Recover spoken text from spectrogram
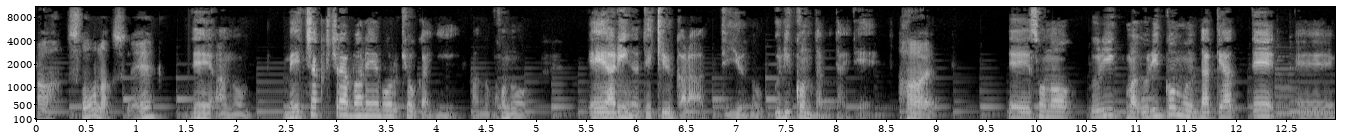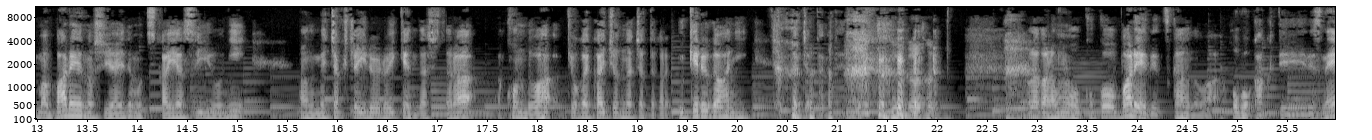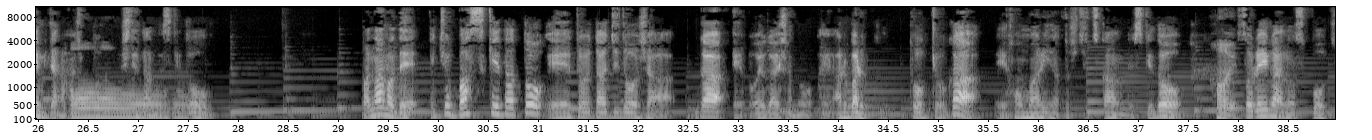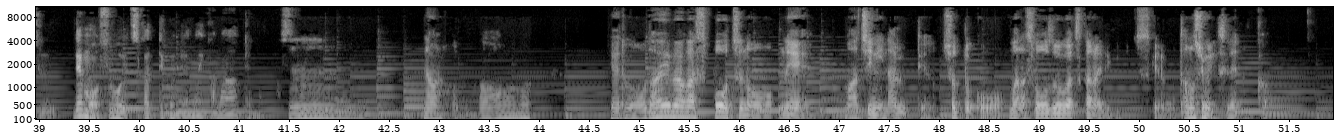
あ、そうなんですね。で、あの、めちゃくちゃバレーボール協会に、あの、この A アリーナできるからっていうのを売り込んだみたいで、はい。で、その売り、まあ、売り込むだけあって、えーまあ、バレーの試合でも使いやすいように、あの、めちゃくちゃいろいろ意見出したら、今度は協会会長になっちゃったから、受ける側になっちゃったみたいな。だからもう、ここバレーで使うのはほぼ確定ですね、みたいな話をしてたんですけど、まあ、なので、一応バスケだと、えートヨタ自動車が、えー親会社の、えーアルバルク東京が、えーホームアリーナとして使うんですけど、はい。それ以外のスポーツでもすごい使っていくんじゃないかなと思います。うーん。なるほどな。いや、でもお台場がスポーツのね、街になるっていうのは、ちょっとこう、まだ想像がつかないですけど、楽しみですね、なんか。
